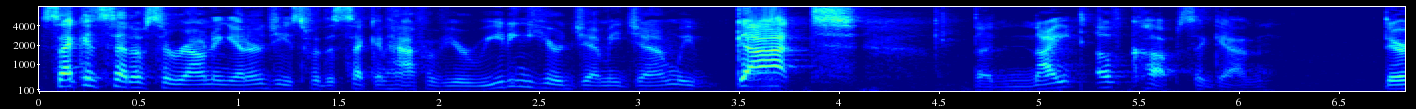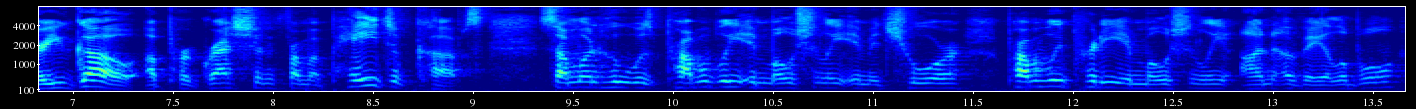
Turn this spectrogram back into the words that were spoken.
Second set of surrounding energies for the second half of your reading here, Gemmy Gem. We've got the Knight of Cups again. There you go, a progression from a Page of Cups, someone who was probably emotionally immature, probably pretty emotionally unavailable,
